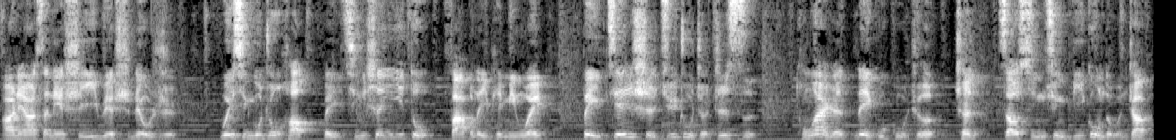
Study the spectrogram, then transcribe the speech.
二零二三年十一月十六日，微信公众号“北秦深一度”发布了一篇名为《被监视居住者之死，同案人肋骨骨折，称遭刑讯逼供》的文章。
